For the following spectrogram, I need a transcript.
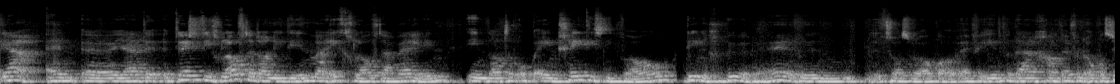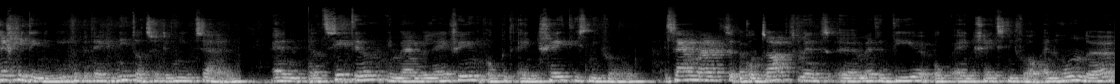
Ja. En eh, ja, de, Tess die gelooft daar dan niet in, maar ik geloof daar wel in. In dat er op energetisch niveau dingen gebeuren. Hè. En zoals we ook al even eerder vandaag gehad hebben. Ook al zeg je dingen niet, dat betekent niet dat ze er niet zijn. En dat zit hem, in mijn beleving, op het energetisch niveau. Zij maakt contact met, eh, met het dier op energetisch niveau. En honden,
